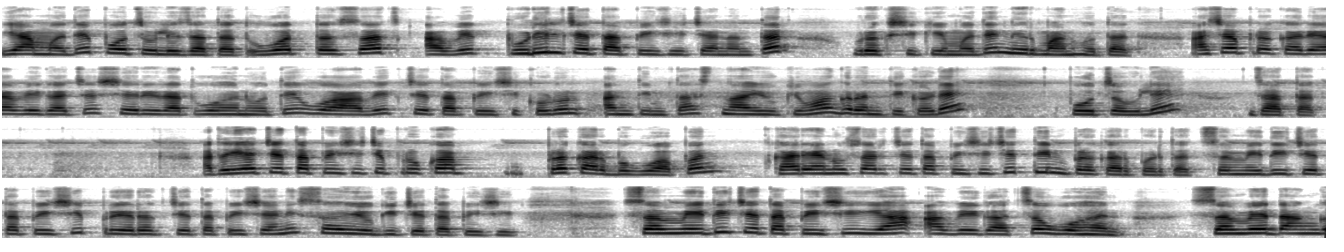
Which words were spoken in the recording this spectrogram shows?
यामध्ये पोचवले जातात व तसाच आवेग पुढील चेतापेशीच्या नंतर वृक्षिकेमध्ये निर्माण होतात. अशा प्रकारे आवेगाचे शरीरात वहन होते व आवेग चेतापेशीकडून अंतिमतः स्नायू किंवा ग्रंथीकडे पोचवले जातात. आता या चेतापेशीचे प्रकार प्रकार बघू आपण. कार्यानुसार चेतापेशीचे तीन प्रकार पडतात. संवेदी चेतापेशी प्रेरक चेतापेशी आणि सहयोगी चेतापेशी. संवेदी चेतापेशी या आवेगाचं वहन संवेदांग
